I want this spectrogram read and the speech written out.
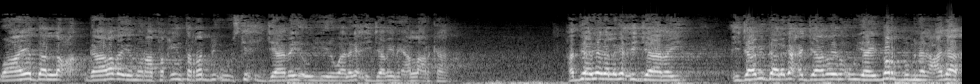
waa aayadda gaalada iyo munaafiqiinta rabbi uu iska xijaabay oo yidhi waa laga xijaabay inay alla arkaan. Haddii ayaga laga xijaabay xijaabiddaa laga xijaabayna uu yahay darbu min alcadaab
